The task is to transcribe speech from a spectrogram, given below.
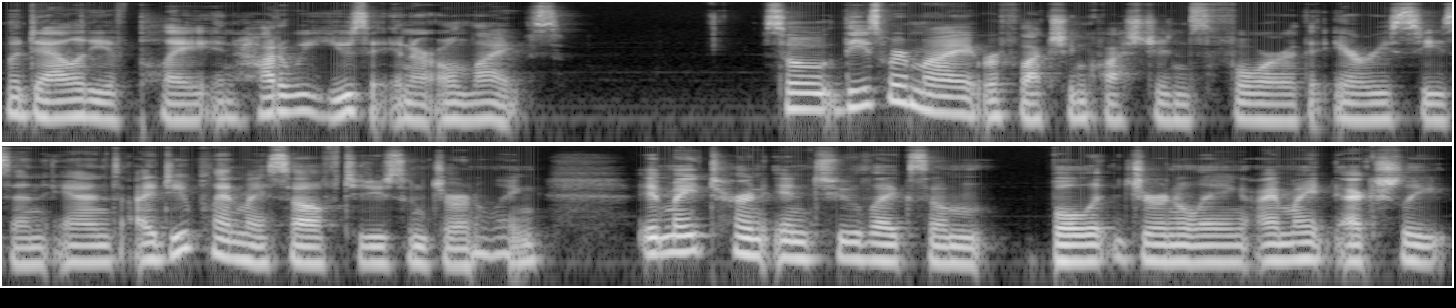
modality of play and how do we use it in our own lives? So, these were my reflection questions for the Aries season, and I do plan myself to do some journaling. It might turn into like some bullet journaling. I might actually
